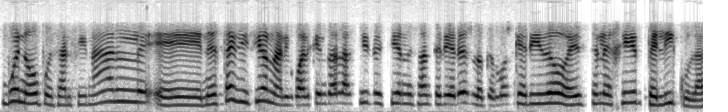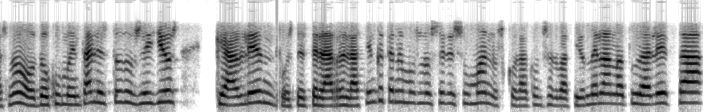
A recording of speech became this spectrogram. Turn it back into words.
Bueno, pues al final, eh, en esta edición, al igual que en todas las ediciones anteriores, lo que hemos querido es elegir películas, ¿no? documentales, todos ellos que hablen, pues desde la relación que tenemos los seres humanos con la conservación de la naturaleza,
